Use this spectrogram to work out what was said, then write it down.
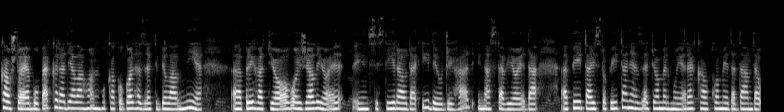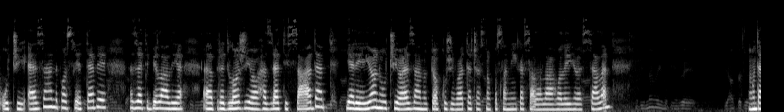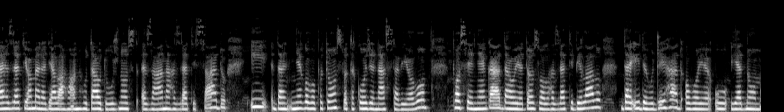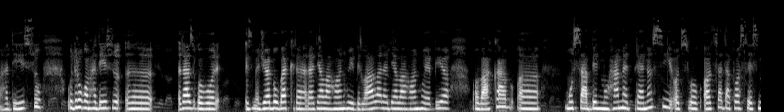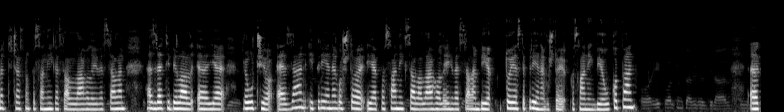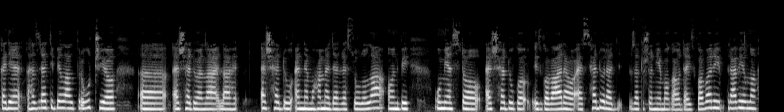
kao što je Abu Bekr radijala Honhu, kako god Hazreti Bilal nije eh, prihvatio ovo i želio je insistirao da ide u džihad i nastavio je da pita isto pitanje. Hazreti Omer mu je rekao kom je da dam da uči ezan. Poslije tebe Hazreti Bilal je e, predložio Hazreti Sade, jer je i on učio ezan u toku života časnog poslanika sallallahu alaihi veselem. Onda je Hazreti Omer radijalahu anhu dao dužnost ezana Hazreti Sadu i da njegovo potomstvo također nastavi ovo. Poslije njega dao je dozvolu Hazreti Bilalu da ide u džihad, ovo je u jednom hadisu. U drugom hadisu e, razgovor između Ebu Bekra Radjela Honhu i Bilala Radjela Honhu je bio ovakav. E, Musa bin Muhammed prenosi od svog oca da poslije smrti časnog poslanika sallallahu alejhi ve sellem Hazreti Bilal e, je proučio ezan i prije nego što je poslanik sallallahu alejhi ve bio to jeste prije nego što je poslanik bio ukopan e, kad je Hazreti Bilal proučio e, ešhedu en la ilaha ešhedu Muhammeden Resulullah, on bi umjesto ešhedu izgovarao eshedu zato što nije mogao da izgovori pravilno.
